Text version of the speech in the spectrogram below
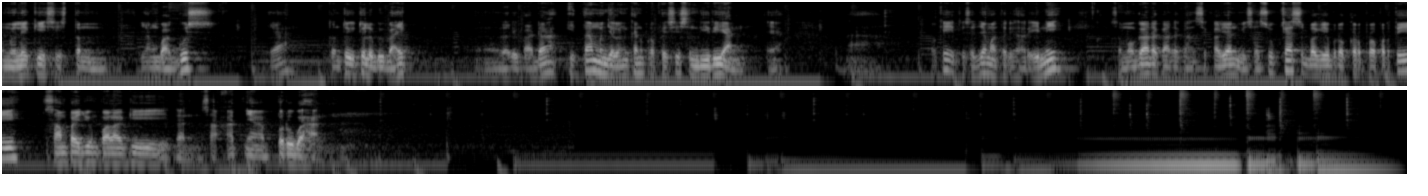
memiliki sistem yang bagus, ya. Tentu itu lebih baik eh, daripada kita menjalankan profesi sendirian, ya. Oke, itu saja materi hari ini. Semoga rekan-rekan sekalian bisa sukses sebagai broker properti. Sampai jumpa lagi dan saatnya perubahan.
